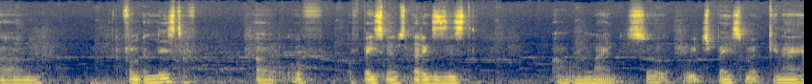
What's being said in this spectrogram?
um, from a list of, uh, of, of base maps that exist uh, online. So which map can I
